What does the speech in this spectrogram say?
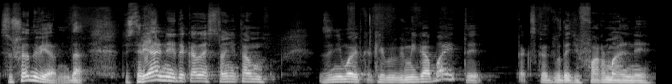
Совершенно верно, да. То есть реальные доказательства, они там занимают, как я говорю, мегабайты, так сказать, вот эти формальные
